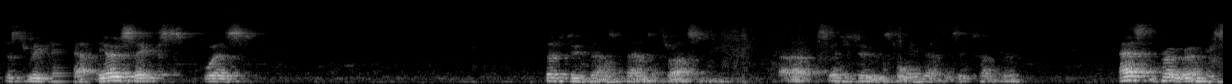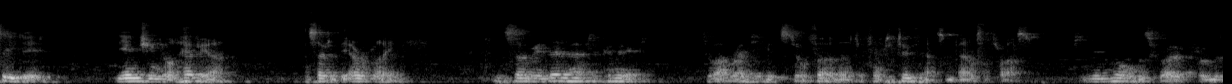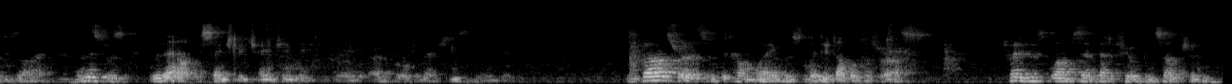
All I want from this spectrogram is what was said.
just to recap, the 06 was 32,000 pounds of thrust, uh, 22 was 40,600. As the program proceeded, the engine got heavier, and so did the aeroplane. And so we then had to commit to uprating it still further to 42,000 pounds of thrust, which is an enormous growth from the design. And this was without essentially changing the, the overall dimensions of the engine. The advance relative to Conway was nearly double the thrust, 21% better fuel consumption,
